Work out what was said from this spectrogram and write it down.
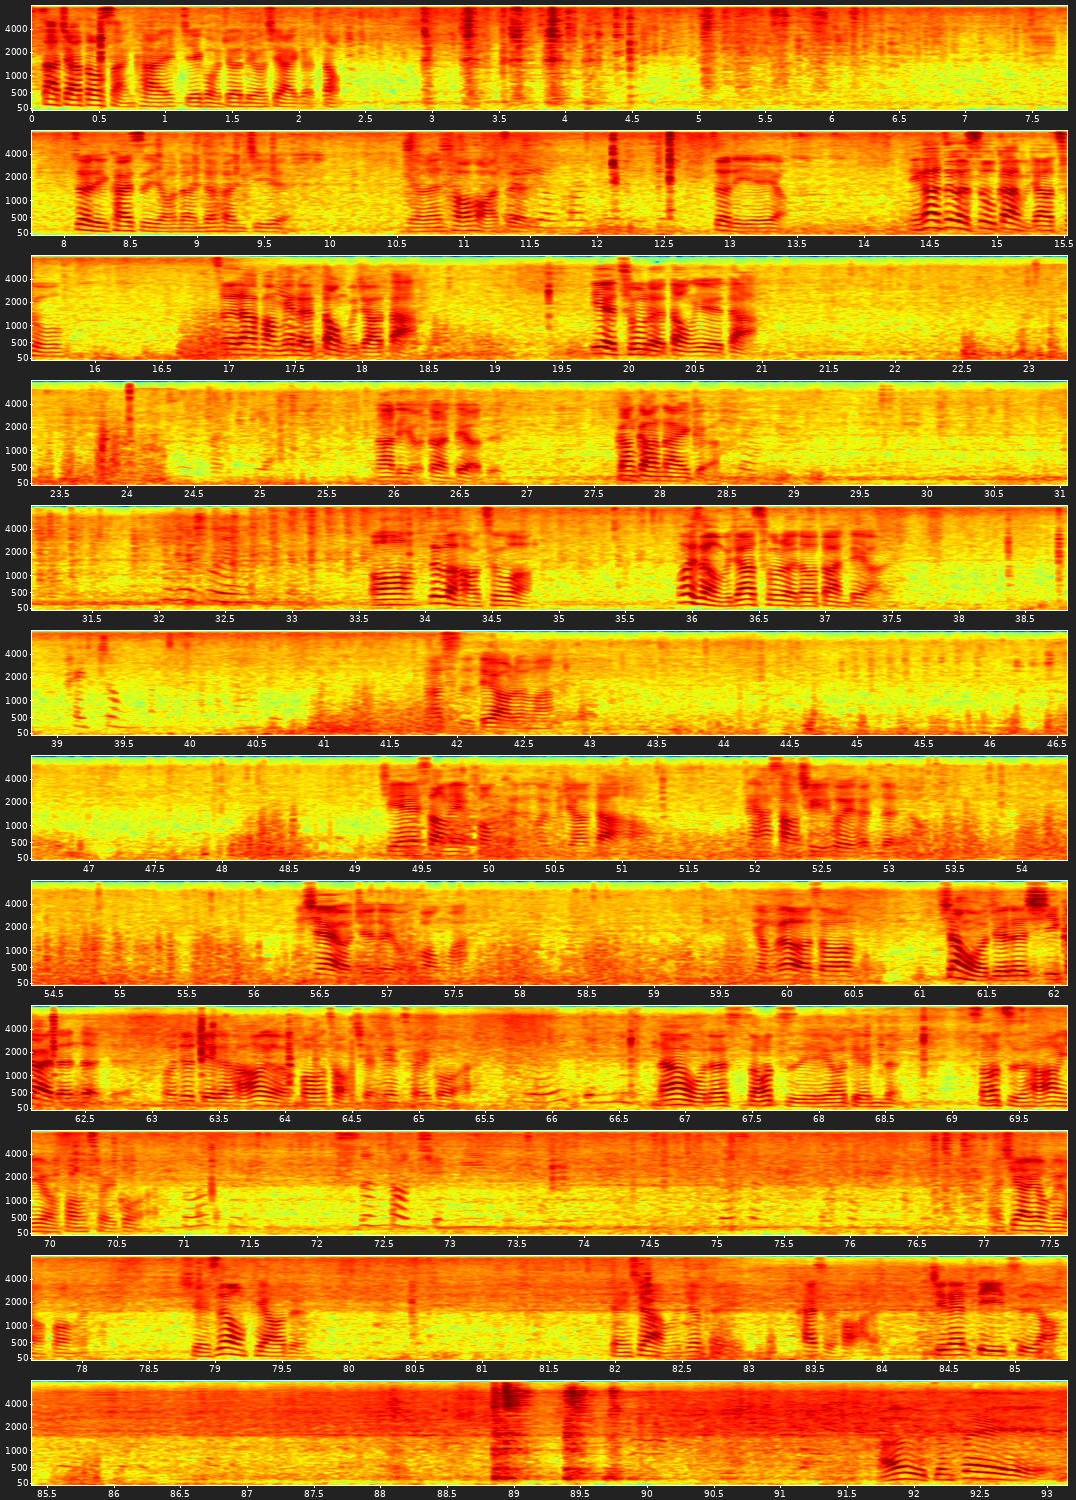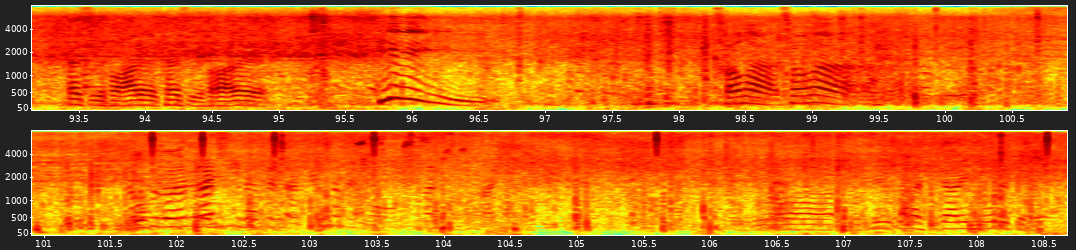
大家都散开，结果就留下一个洞。这里开始有人的痕迹了，有人偷滑这里，这里也有。你看这个树干比较粗，所以它旁边的洞比较大，越粗的洞越大。哪里有断掉的？刚刚那一个、啊。对。那棵树也很粗，哦，这个好粗哦。为什么比较粗的都断掉了？太重了。它死掉了吗？今天上面风可能会比较大哦，等下上去会很冷哦。你现在有觉得有风吗？有没有说，像我觉得膝盖冷冷的，我就觉得好像有风从前面吹过来。有一点冷，然后我的手指也有点冷，手指好像也有风吹过来。手指伸到前面一点才有，歌声比较后面。啊，现在又没有风了，雪是用飘的。等一下我们就可以开始滑了，今天第一次哦。好，准备开始滑了，开始滑了，嘿，冲啊冲啊！途中から左に折れて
